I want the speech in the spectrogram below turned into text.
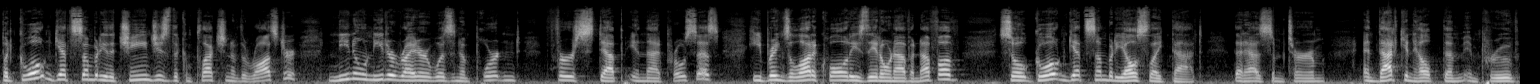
but go out and get somebody that changes the complexion of the roster. Nino Niederreiter was an important first step in that process. He brings a lot of qualities they don't have enough of. So go out and get somebody else like that that has some term, and that can help them improve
